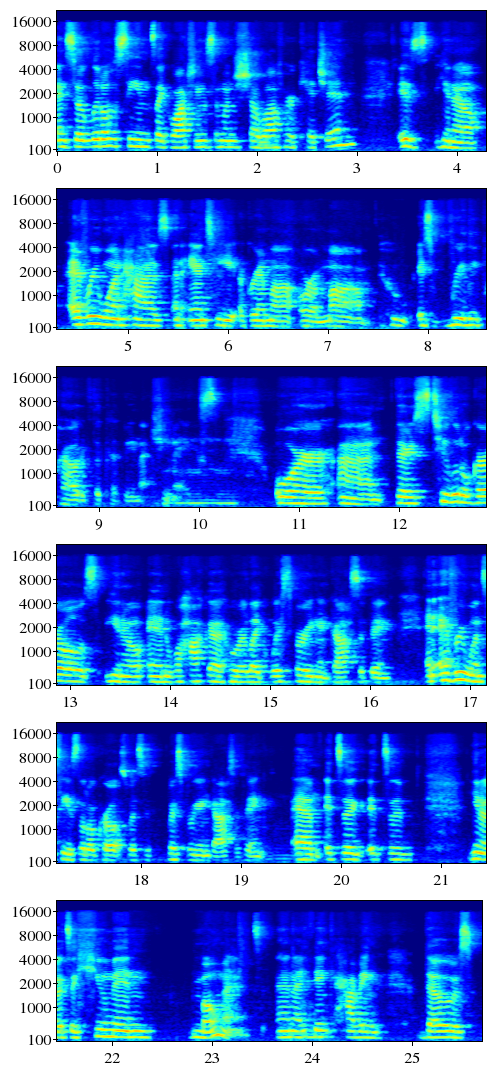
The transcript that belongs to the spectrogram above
and so little scenes like watching someone show off her kitchen is, you know, everyone has an auntie, a grandma, or a mom who is really proud of the cooking that she makes Mhm. or um, there's two little girls, you know, in Oaxaca who are like whispering and gossiping, and everyone sees little girls whis- whispering and gossiping. And it's a, it's a, you know, it's a human moment, and I think having those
